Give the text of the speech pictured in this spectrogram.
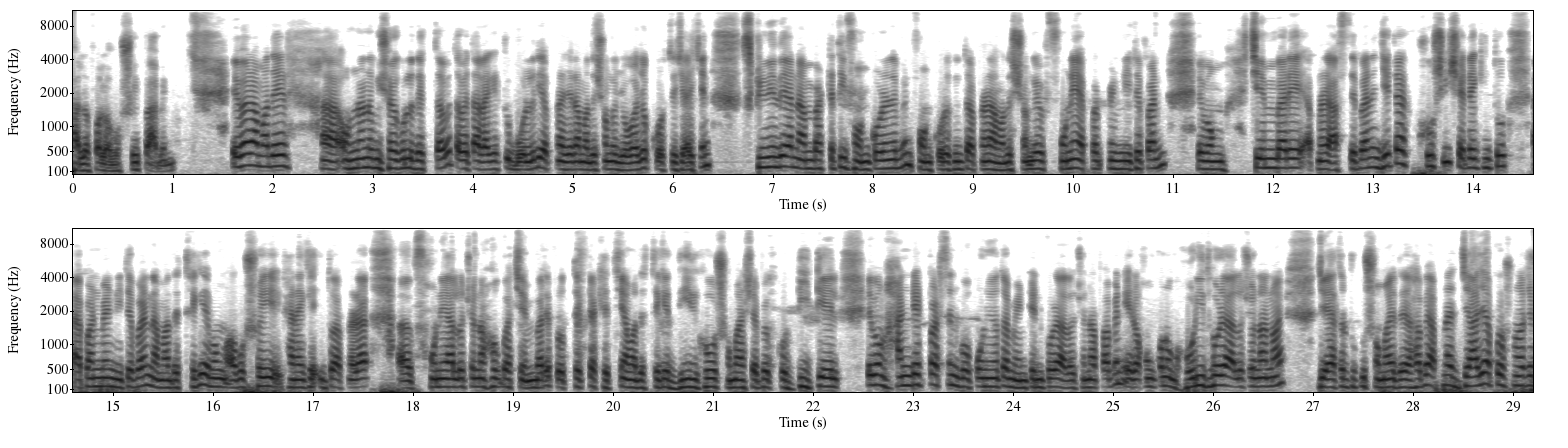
ভালো ফল অবশ্যই পাবেন। এবার আমাদের অন্যান্য বিষয়গুলো দেখতে হবে, তবে তার আগে একটু বলে দিই, আপনারা যারা আমাদের সঙ্গে যোগাযোগ করতে চাইছেন স্ক্রিনে দেওয়া নাম্বারটাতেই ফোন করে নেবেন ফোন করে কিন্তু আপনারা আমাদের সঙ্গে ফোনে অ্যাপয়েন্টমেন্ট নিতে পারেন এবং চেম্বারে আপনারা আসতে পারেন। যেটা খুশি সেটা কিন্তু অ্যাপয়েন্টমেন্ট নিতে পারেন আমাদের থেকে এবং অবশ্যই এখানে কিন্তু আপনারা ফোনে আলোচনা হোক বা চেম্বারে প্রত্যেকটা ক্ষেত্রে আমাদের থেকে দীর্ঘ সময় সাপেক্ষ ডিটেল এবং হান্ড্রেড পার্সেন্ট গোপনীয়তা মেনটেন করে আলোচনা পাবেন। এরকম কোনো ঘড়ি ধরে আলোচনা নয় যে এতটুকু সময় দেওয়া হবে। আপনার যা যা প্রশ্ন আছে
